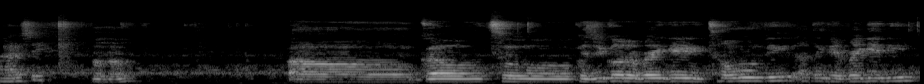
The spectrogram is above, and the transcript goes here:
Odyssey? Mm-hmm. Um, go to, cause you go to reggaeton beat. I think it's reggae beat.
